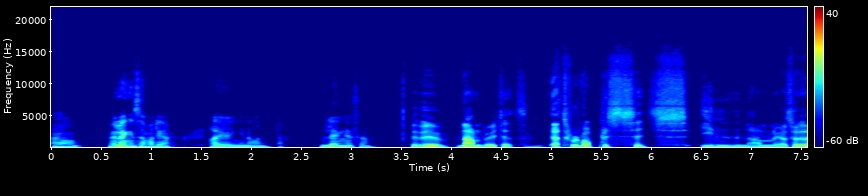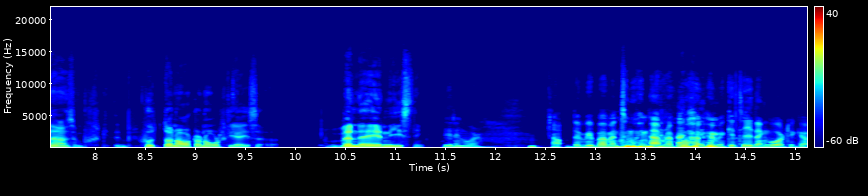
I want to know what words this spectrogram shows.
Ja. Hur länge sedan var det? Ja, jag har ingen aning. Länge sedan. Uh, namnbytet? Mm. Jag tror det var precis innan. Var 17-18 år skulle jag gissa. Men det är en gissning. Tiden går. Ja, det, vi behöver inte gå in närmare på hur mycket tiden går tycker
